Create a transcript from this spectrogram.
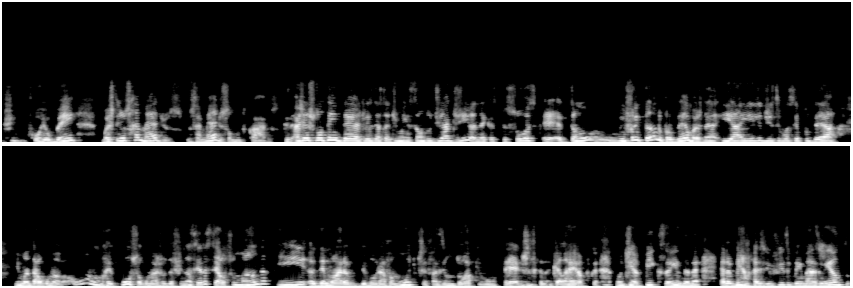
enfim, correu bem, mas tem os remédios, os remédios são muito caros. A gente não tem ideia, às vezes, dessa dimensão do dia a dia, né? Que as pessoas estão é, enfrentando problemas, né? E aí ele disse: se você puder me mandar alguma, algum recurso, alguma ajuda financeira, Celso manda e eh, demora, demorava muito para você fazer um DOC ou um TED né? naquela época, não tinha Pix ainda, né? Era bem mais difícil, bem mais lento.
